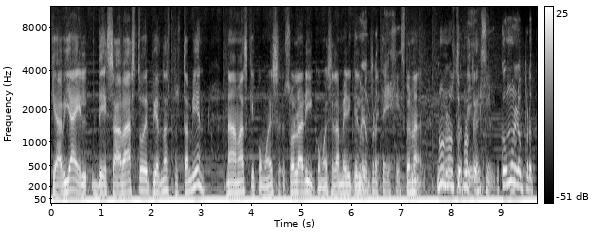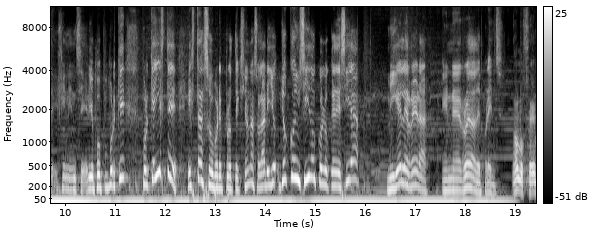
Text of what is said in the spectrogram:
que había el desabasto de piernas, pues también. Nada más que como es Solari, como es el América. ¿Cómo lo, proteges? no, no, estoy protegiendo. ¿Cómo lo protegen en serio? ¿Por, qué, hay este, esta sobreprotección a Solari? Yo, yo coincido con lo que decía Miguel Herrera en eh, rueda de prensa. No lo sé,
